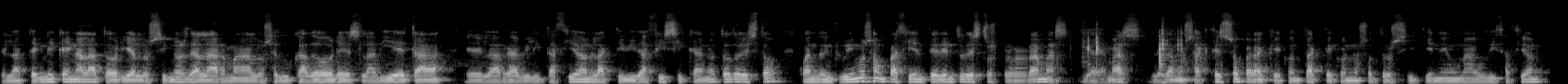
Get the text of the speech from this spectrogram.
la técnica inhalatoria, los signos de alarma, los educadores, la dieta, eh, la rehabilitación, la actividad física, ¿no? Todo esto, cuando incluimos a un paciente dentro de estos programas y además le damos acceso para que contacte con nosotros si tiene una agudización,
